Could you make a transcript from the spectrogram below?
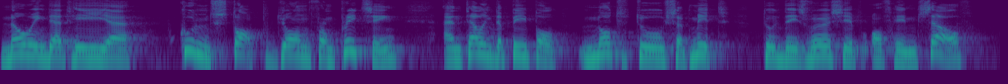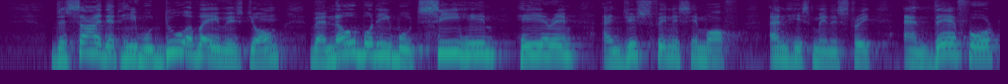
knowing that he uh, couldn't stop John from preaching and telling the people not to submit to this worship of himself, decided he would do away with John where nobody would see him, hear him, and just finish him off and his ministry. And therefore,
